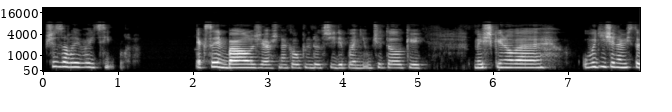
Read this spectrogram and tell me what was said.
vše zalejvající úleva. Jak se jim bál, že až nakoukne do třídy paní učitelky Myškinové, uvidí, že na místo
